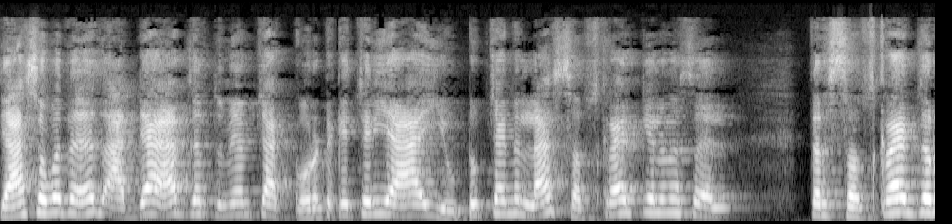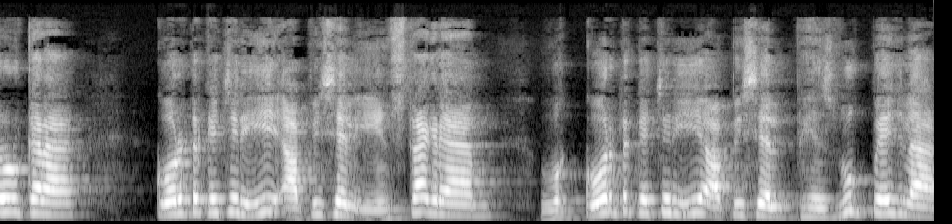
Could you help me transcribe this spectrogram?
त्यासोबतच अद्याप जर तुम्ही आमच्या कोर्ट कचेरी या यूट्यूब चॅनलला सबस्क्राईब केलं नसेल तर सबस्क्राईब जरूर करा. कोर्ट कचेरी ऑफिशियल इंस्टाग्राम व कोर्ट कचेरी ऑफिशियल फेसबुक पेजला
